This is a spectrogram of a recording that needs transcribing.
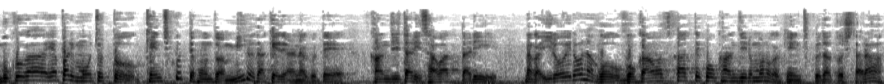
僕がやっぱりもうちょっと建築って本当は見るだけではなくて感じたり触ったりなんかいろいろなこう五感を使ってこう感じるものが建築だとしたら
